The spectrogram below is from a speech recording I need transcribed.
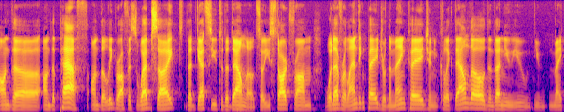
on the on the path on the LibreOffice website that gets you to the download. So you start from whatever landing page or the main page, and you click download, and then you you you make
